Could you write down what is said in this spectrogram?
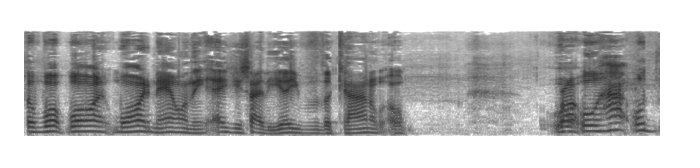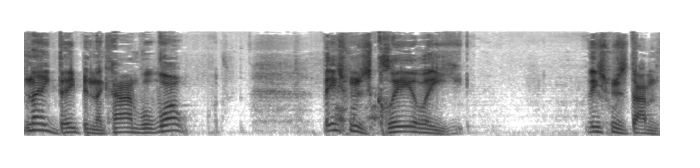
But what, why, why now on the, as you say, the eve of the carnival? Oh, right, well, how, well, knee deep in the carnival. Well, this was clearly, this was done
